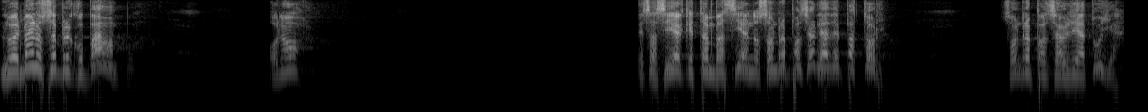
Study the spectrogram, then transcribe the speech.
los hermanos se preocupaban. ¿O no? Esas sillas que están vacías no son responsabilidad del pastor, son responsabilidad tuya.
